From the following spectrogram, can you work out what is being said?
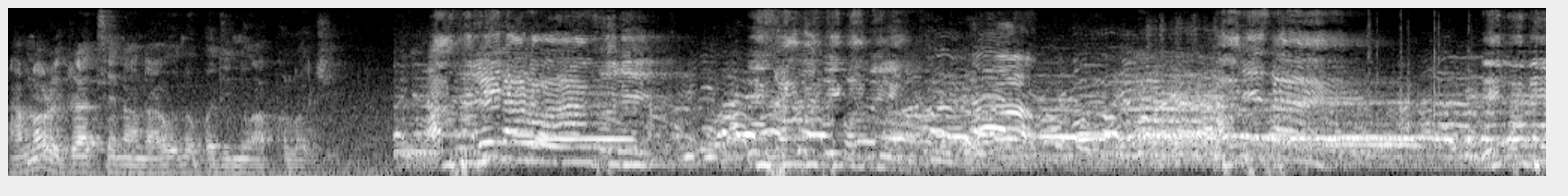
I'm not regretting, and I owe nobody no apology. As we lay down our hands on it, this struggle still continues. But this time, it will be a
